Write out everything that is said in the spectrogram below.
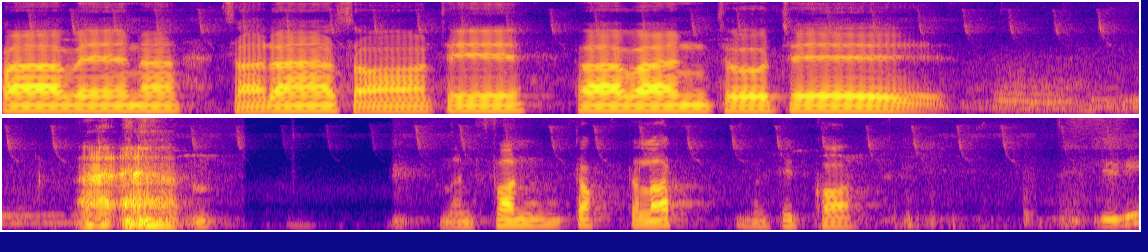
ภาเวนะสาราสอเทภาวันตุเทมันฝนตกตลอด มันติดคอดีวิ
